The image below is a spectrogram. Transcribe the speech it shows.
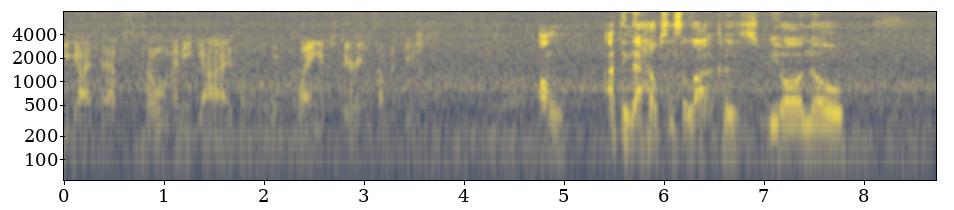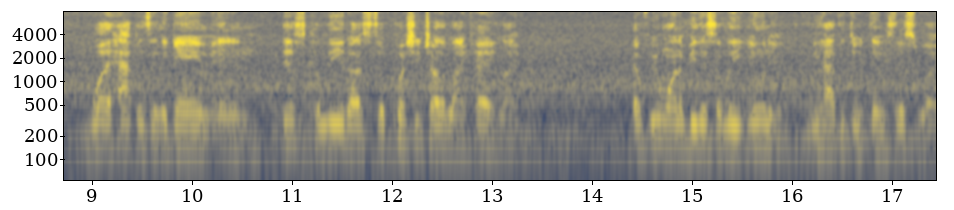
you guys to have so many guys with playing experience on this unit? Oh, I think that helps us a lot because we all know what happens in the game, and this could lead us to push each other. Like, hey, like if we want to be this elite unit, we have to do things this way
